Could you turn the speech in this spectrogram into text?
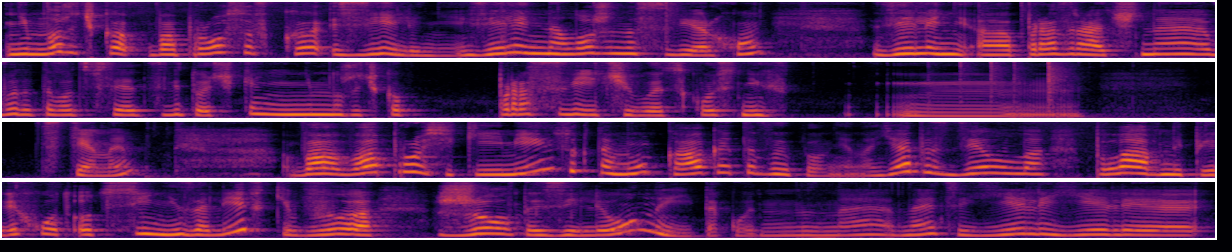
немножечко вопросов к зелени. Зелень наложена сверху. Зелень э, прозрачная, вот это вот все цветочки, они немножечко просвечивают сквозь них стены. Вопросики имеются к тому, как это выполнено. Я бы сделала плавный переход от синей заливки в желто-зеленый, такой, знаете, еле-еле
